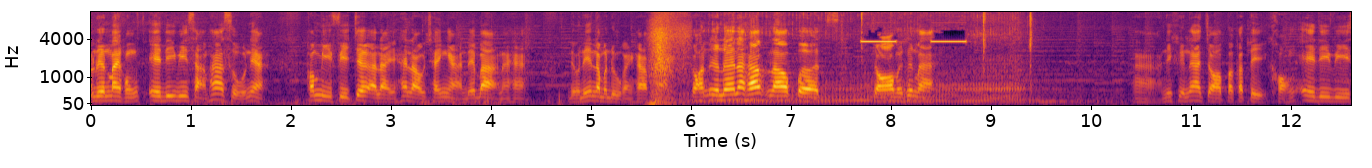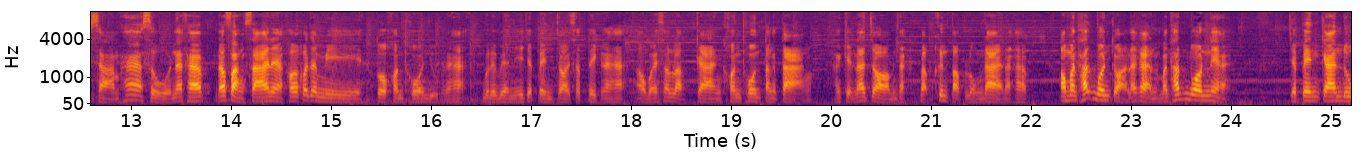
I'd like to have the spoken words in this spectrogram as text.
เรือนใหม่ของ ADV 350เนี่ยเขามีฟีเจอร์อะไรให้เราใช้งานได้บ้างนะฮะเดี๋ยววันนี้เรามาดูกันครับ ก่อนอื่นเลยนะครับ เราเปิดจอมันขึ้นมาอ่า นี่คือหน้าจอปกติของ ADV 350นะครับ แล้วฝั่งซ้ายเนี่ยเขาก็จะมีตัวคอนโทรลอยู่นะฮะ บริเวณนี้จะเป็นจอยสติ๊กนะฮะ เอาไว้สำหรับการคอนโทรลต่างๆ สังเกตหน้าจอมันจะปรับขึ้นปรับลงได้นะครับ เอาบรรทัดบนก่อนแล้วกันบรรทัดบนเนี่ยจะเป็นการดู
